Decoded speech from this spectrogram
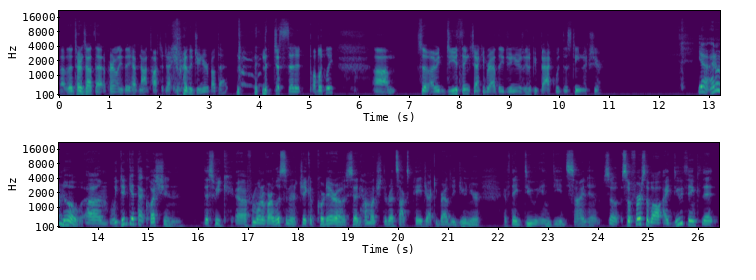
Uh, but it turns out that apparently they have not talked to Jackie Bradley Jr. about that. they just said it publicly. Um, so, I mean, do you think Jackie Bradley Jr. is going to be back with this team next year? Yeah, I don't know. Um, we did get that question this week uh, from one of our listeners, Jacob Cordero, said how much the Red Sox pay Jackie Bradley Jr. if they do indeed sign him. So, so first of all, I do think that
